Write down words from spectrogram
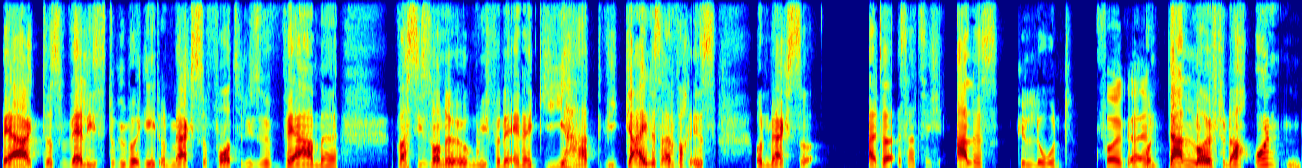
Berg des Valleys drüber geht und merkst sofort so diese Wärme, was die Sonne irgendwie für eine Energie hat, wie geil es einfach ist und merkst so, Alter, es hat sich alles gelohnt. voll geil. Und dann läufst du nach unten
